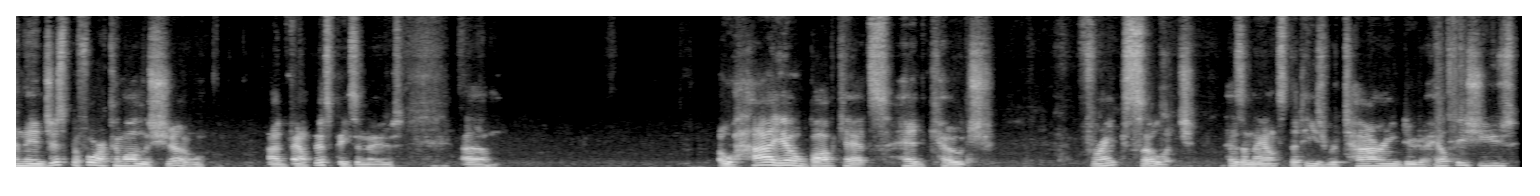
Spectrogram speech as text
And then just before I come on the show, I'd found this piece of news. Um, Ohio Bobcats head coach Frank Solich has announced that he's retiring due to health issues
